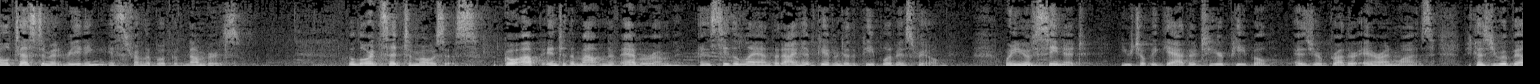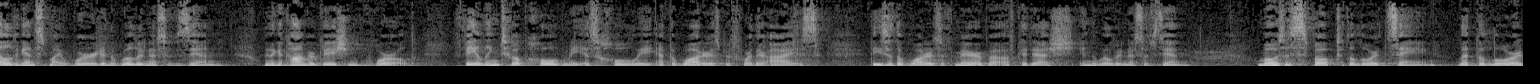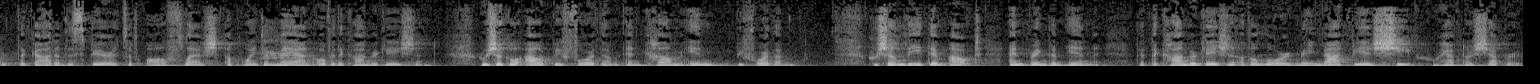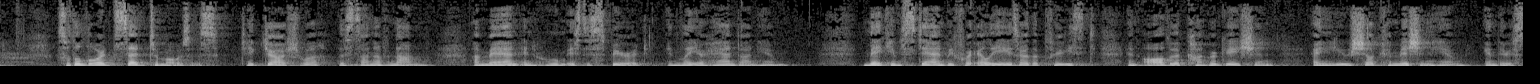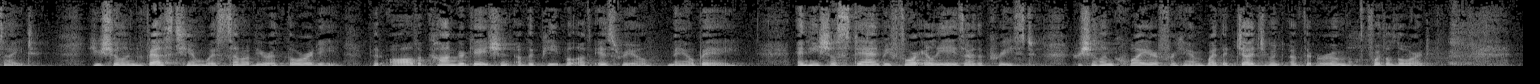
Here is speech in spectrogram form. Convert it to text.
Old Testament reading is from the book of Numbers. The Lord said to Moses, Go up into the mountain of Abarim and see the land that I have given to the people of Israel. When you have seen it, you shall be gathered to your people as your brother Aaron was, because you rebelled against my word in the wilderness of Zin, when the congregation quarreled, failing to uphold me as holy at the waters before their eyes. These are the waters of Meribah of Kadesh in the wilderness of Zin. Moses spoke to the Lord, saying, Let the Lord, the God of the spirits of all flesh, appoint a man over the congregation, who shall go out before them and come in before them, who shall lead them out and bring them in, that the congregation of the Lord may not be as sheep who have no shepherd. So the Lord said to Moses, Take Joshua, the son of Nun, a man in whom is the Spirit, and lay your hand on him Make him stand before Eleazar the priest and all the congregation, and you shall commission him in their sight. You shall invest him with some of your authority, that all the congregation of the people of Israel may obey. And he shall stand before Eleazar the priest, who shall inquire for him by the judgment of the Urim for the Lord.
